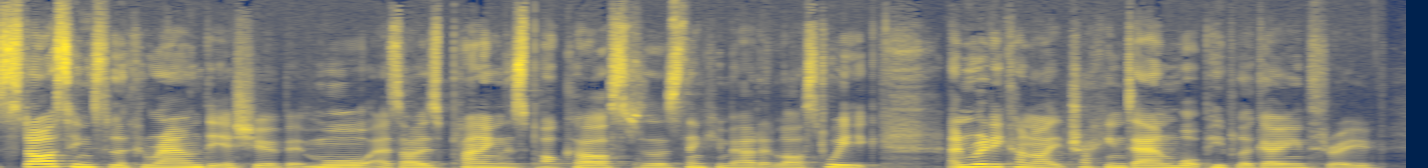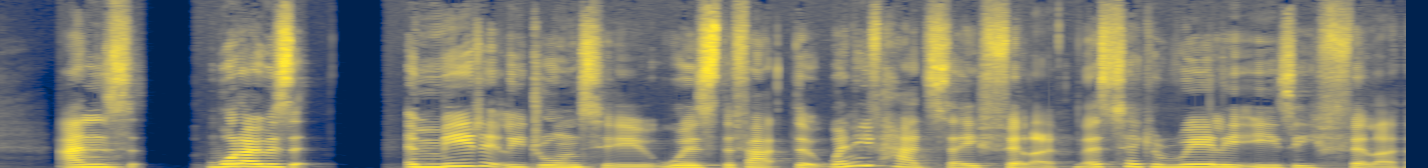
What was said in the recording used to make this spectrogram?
starting to look around the issue a bit more as I was planning this podcast, as I was thinking about it last week, and really kind of like tracking down what people are going through. And what I was immediately drawn to was the fact that when you've had, say, filler, let's take a really easy filler.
